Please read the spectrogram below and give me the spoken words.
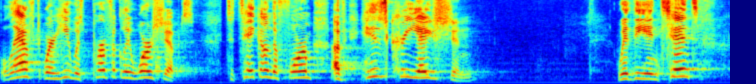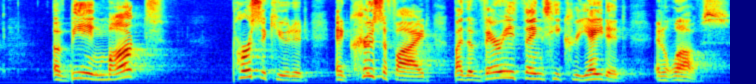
left where he was perfectly worshiped to take on the form of his creation with the intent of being mocked, persecuted, and crucified by the very things he created and loves.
